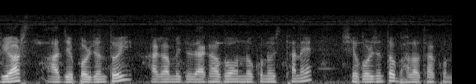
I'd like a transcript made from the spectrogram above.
ভিউয়ার্স আজ এ পর্যন্তই। আগামীতে দেখা হবে অন্য কোনো স্থানে। সে পর্যন্ত ভালো থাকুন।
